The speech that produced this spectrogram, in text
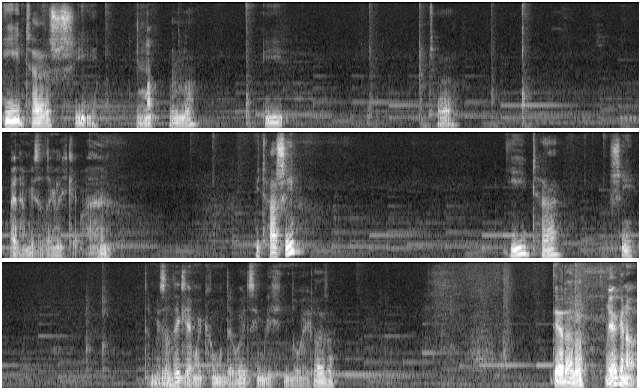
Itachi. Na, Ne? Ita. weil dann ist es eigentlich gleich. Hä? Itachi. Itachi. Dann ist er eh gleich mal gekommen, der war jetzt ziemlich neu. Da ist er. Der da, ne? Ja, genau.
